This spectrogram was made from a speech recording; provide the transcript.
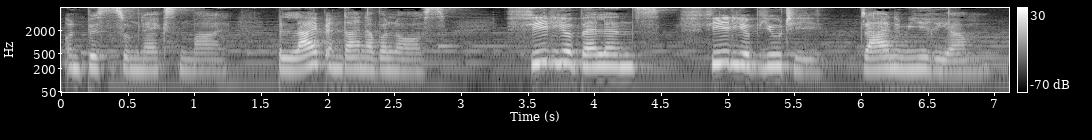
und bis zum nächsten Mal. Bleib in deiner Balance. Feel your balance, feel your beauty. Deine Miriam.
